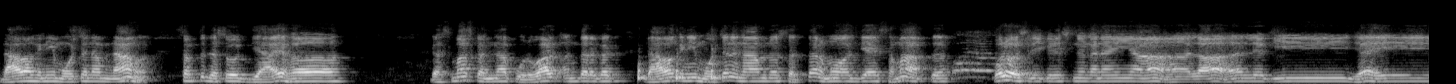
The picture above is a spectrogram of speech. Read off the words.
દાવાગ્નિ મોચનમ નામ સપ્તદશોધ્યાય. દસમા સ્કંદના પૂર્વાર્ધ અંતર્ગત દાવાગ્નિ મોચન નામનો સત્તરમો અધ્યાય સમાપ્ત. બોલો શ્રી કૃષ્ણ કનૈયા, લાલ કી જય.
